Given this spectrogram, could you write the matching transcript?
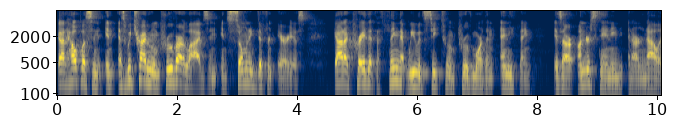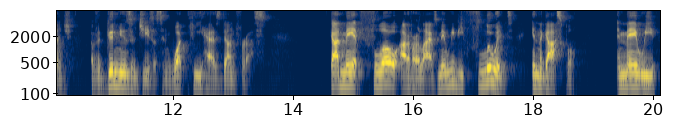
God, help us in, in, as we try to improve our lives in, in so many different areas. God, I pray that the thing that we would seek to improve more than anything is our understanding and our knowledge of the good news of Jesus and what he has done for us. God, may it flow out of our lives. May we be fluent in the gospel. And may we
